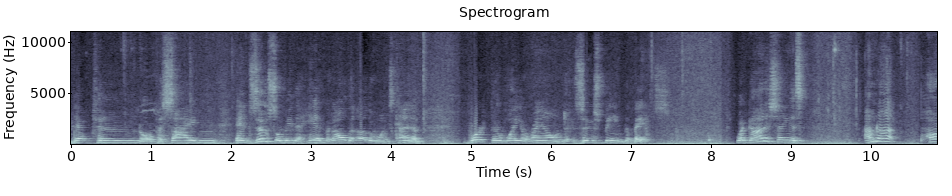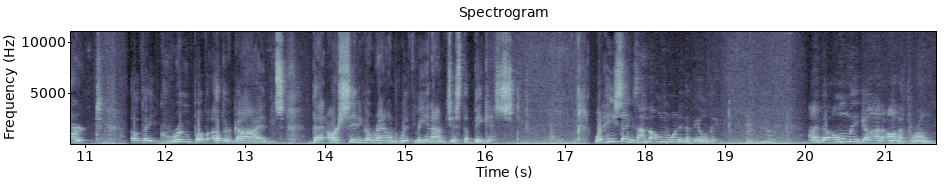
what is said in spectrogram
Neptune or Poseidon, and Zeus will be the head, but all the other ones kind of work their way around Zeus being the best. What God is saying is, I'm not part of a group of other gods that are sitting around with me, and I'm just the biggest. What he's saying is, I'm the only one in the building. I'm the only God on a throne.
